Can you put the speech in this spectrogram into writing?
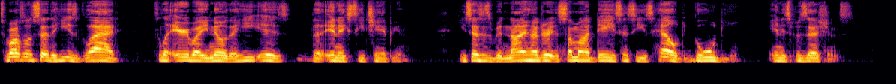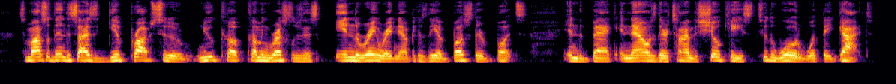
Tommaso said that he is glad to let everybody know that he is the NXT champion. He says it's been 900 and some odd days since he's held Goldie in his possessions. Tommaso then decides to give props to the new cup coming wrestlers that's in the ring right now because they have bust their butts in the back, and now is their time to showcase to the world what they got.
